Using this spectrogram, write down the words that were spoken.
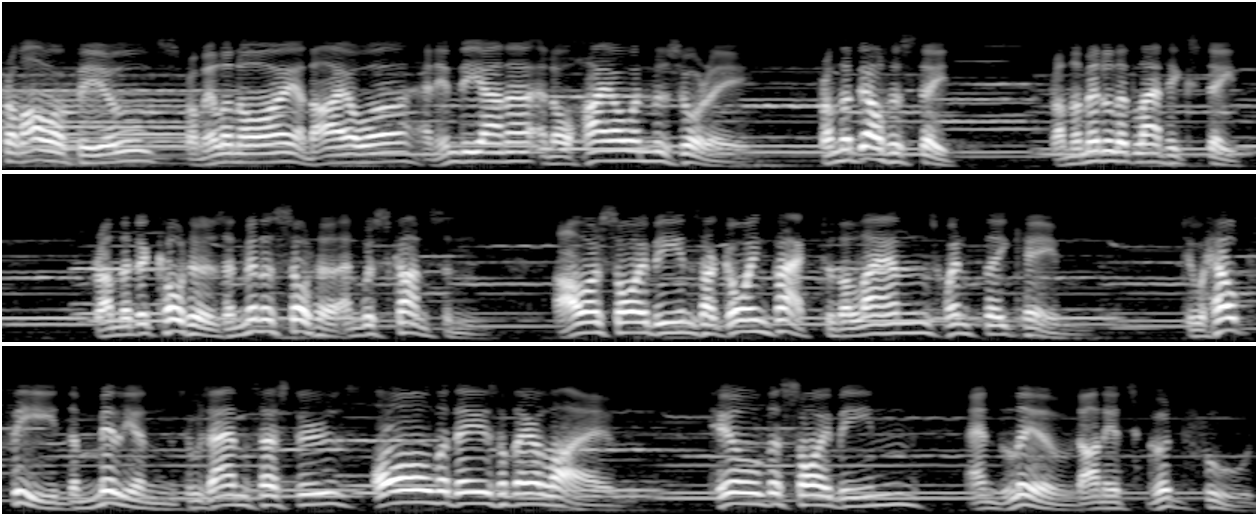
From our fields, from Illinois and Iowa and Indiana and Ohio and Missouri, from the Delta states, from the Middle Atlantic states, from the Dakotas and Minnesota and Wisconsin, our soybeans are going back to the lands whence they came to help feed the millions whose ancestors, all the days of their lives, tilled the soybean and lived on its good food.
